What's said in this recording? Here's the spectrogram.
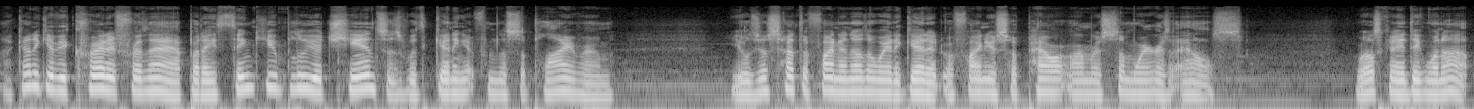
I gotta give you credit for that, but I think you blew your chances with getting it from the supply room. You'll just have to find another way to get it, or find yourself power armor somewhere else. Where else can I dig one up?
